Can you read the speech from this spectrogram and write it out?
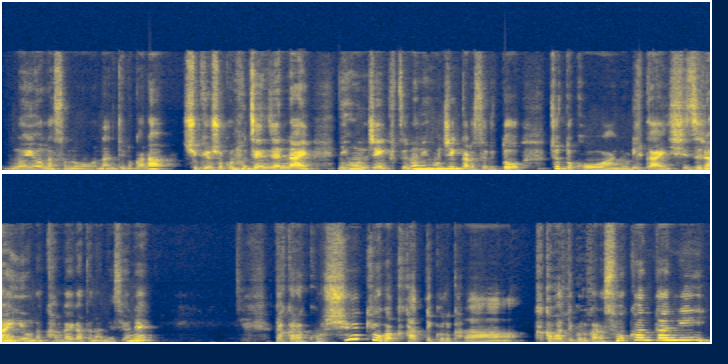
のようなその、なんていうのかな、宗教色の全然ない日本人、普通の日本人からすると、ちょっとこうあの理解しづらいような考え方なんですよね。だからこう宗教がかかってくるから、関わってくるから、そう簡単に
